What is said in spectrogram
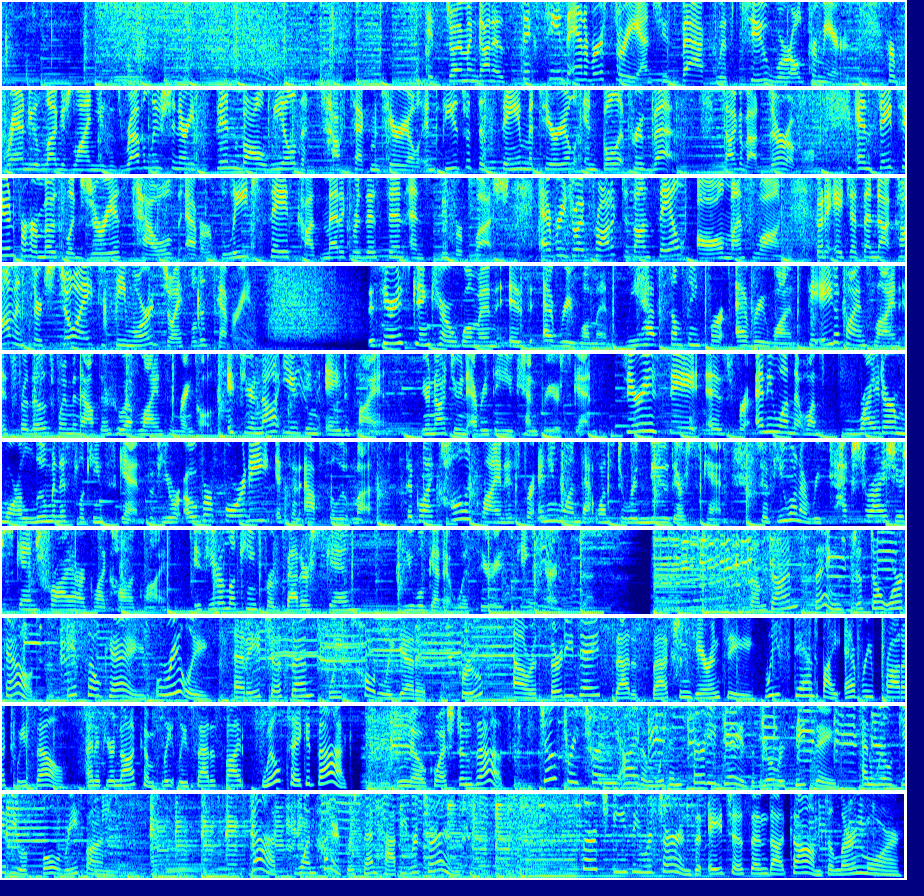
It's Joy Mangano's 16th anniversary, and she's back with two world premieres. Her brand new luggage line uses revolutionary spin ball wheels and tough tech material infused with the same material in bulletproof vests. Talk about durable. And stay tuned for her most luxurious towels ever. Bleach safe, cosmetic resistant, and super plush. Every Joy product is on sale all month long. Go to hsn.com and search Joy to see more joyful discoveries. The Serious Skincare Woman is every woman. We have something for everyone. The A Defiance line is for those women out there who have lines and wrinkles. If you're not using A Defiance, you're not doing everything you can for your skin. Serious C is for anyone that wants brighter, more luminous looking skin. If you're over 40, it's an absolute must. The Glycolic line is for anyone that wants to renew their skin. So if you want to retexturize your skin, try our Glycolic line. If you're looking for better skin, you will get it with Serious Skincare. Sometimes things just don't work out. It's okay, really. At HSN, we totally get it. Proof? Our 30 day satisfaction guarantee. We stand by every product we sell. And if you're not completely satisfied, we'll take it back. No questions asked. Just return the item within 30 days of your receipt date, and we'll give you a full refund. That's 100% happy returns. Search Easy Returns at hsn.com to learn more.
